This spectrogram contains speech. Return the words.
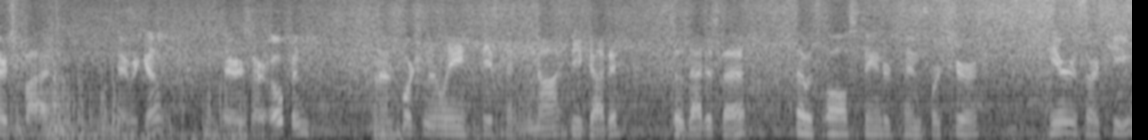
There's five. There we go. There's our open. And unfortunately, these cannot be gutted. So that is that. That was all standard pin for sure. Here's our key.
